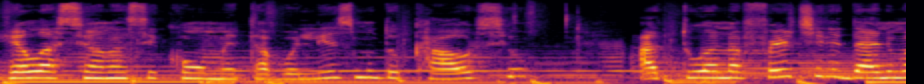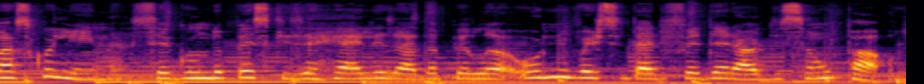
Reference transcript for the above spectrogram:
relaciona-se com o metabolismo do cálcio, atua na fertilidade masculina, segundo pesquisa realizada pela Universidade Federal de São Paulo.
